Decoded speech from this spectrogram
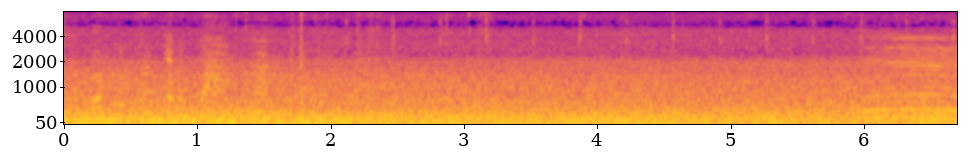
ขับรถค่อนข้างจะลำบากค่ะอ่า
